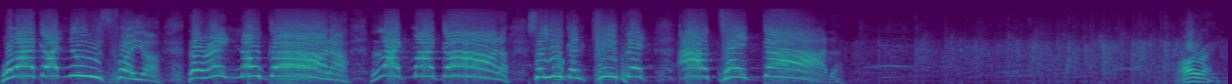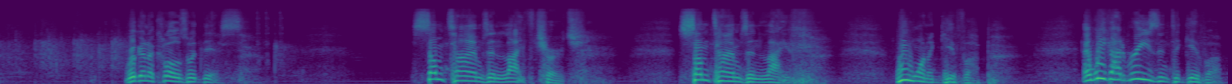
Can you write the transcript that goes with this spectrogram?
Well, I got news for you. There ain't no God uh, like my God. So you can keep it. I'll take God. All right. We're going to close with this. Sometimes in life, church, sometimes in life, we want to give up. And we got reason to give up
